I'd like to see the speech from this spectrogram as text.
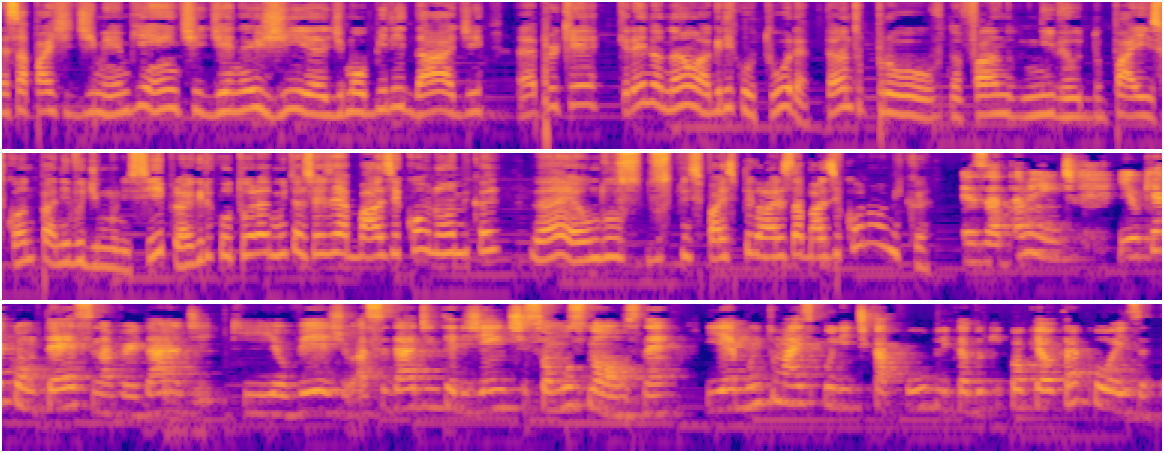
nessa parte de meio ambiente, de energia, de mobilidade, né? Porque, querendo ou não, a agricultura, tanto pro, falando nível do país quanto para nível de município, a agricultura muitas vezes é base econômica, né? É um dos, dos principais pilares da base econômica. Exatamente. E o que acontece, na verdade, que eu vejo, a cidade inteligente somos nós, né? E é muito mais política pública do que qualquer outra coisa.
